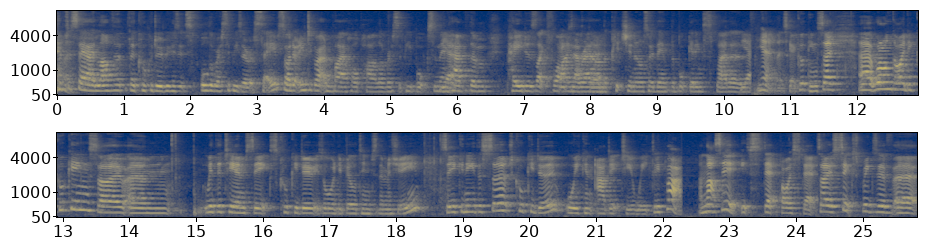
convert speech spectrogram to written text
have to say I love the, the Cookidoo because it's all the recipes are saved, so I don't need to go out and buy a whole pile of recipe books and then yeah. have them pages like flying exactly. around the kitchen and also then the book getting splattered. Yeah, yeah. Let's get cooking. So uh, we're on guided cooking. So um, with the TM6, Cookidoo is already built into the machine. So you can either search Cookidoo or you can add it to your weekly plan. And that's it, it's step by step. So six sprigs of uh,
